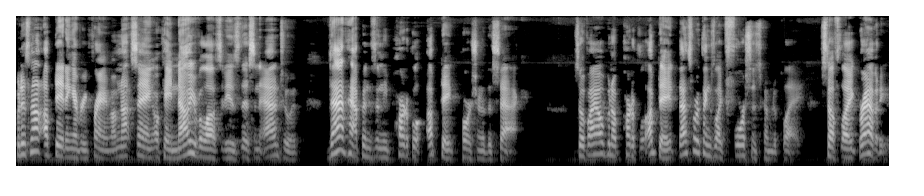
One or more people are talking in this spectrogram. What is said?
but it's not updating every frame. I'm not saying, okay, now your velocity is this and add to it. That happens in the particle update portion of the stack. So if I open up particle update, that's where things like forces come to play. Stuff like gravity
